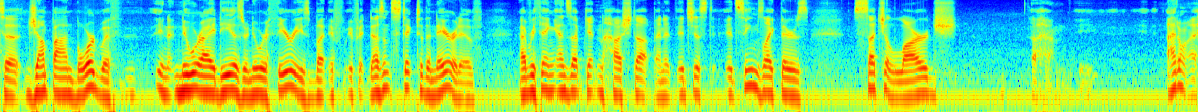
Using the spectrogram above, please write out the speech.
to jump on board with you know, newer ideas or newer theories. But if if it doesn't stick to the narrative, everything ends up getting hushed up, and it it just it seems like there's such a large. Uh, I don't. I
